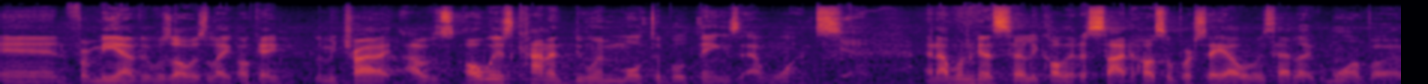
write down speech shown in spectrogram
and for me, I it was always like, okay, let me try. I was always kind of doing multiple things at once. Yeah. And I wouldn't necessarily call it a side hustle per se. I always had like more of a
